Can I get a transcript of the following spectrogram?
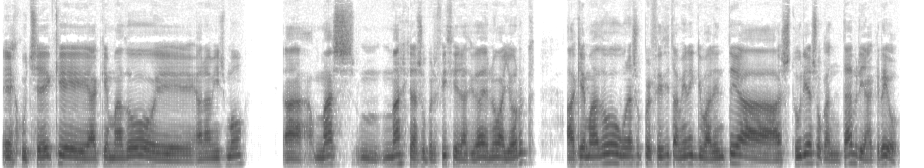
escuché que ha quemado eh, ahora mismo más, más que la superficie de la ciudad de Nueva York, ha quemado una superficie también equivalente a Asturias o Cantabria, creo.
